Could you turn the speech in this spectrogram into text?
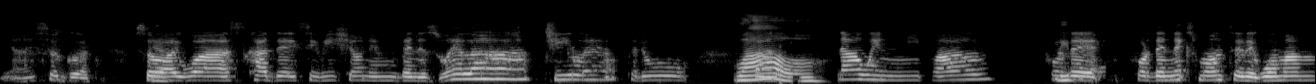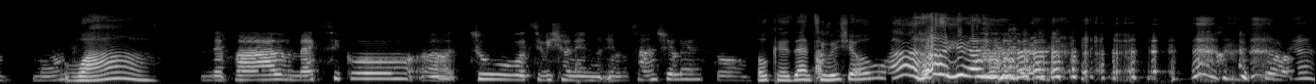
yeah, it's so good. So Yeah. I was had the exhibition in Venezuela, Chile, Peru, Wow. now in Nepal for Nep- the for the next month, the woman month. Wow. Nepal, Mexico, uh, two exhibition in, in Los Angeles. So Okay, then TV show. Wow. yeah. so yeah.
